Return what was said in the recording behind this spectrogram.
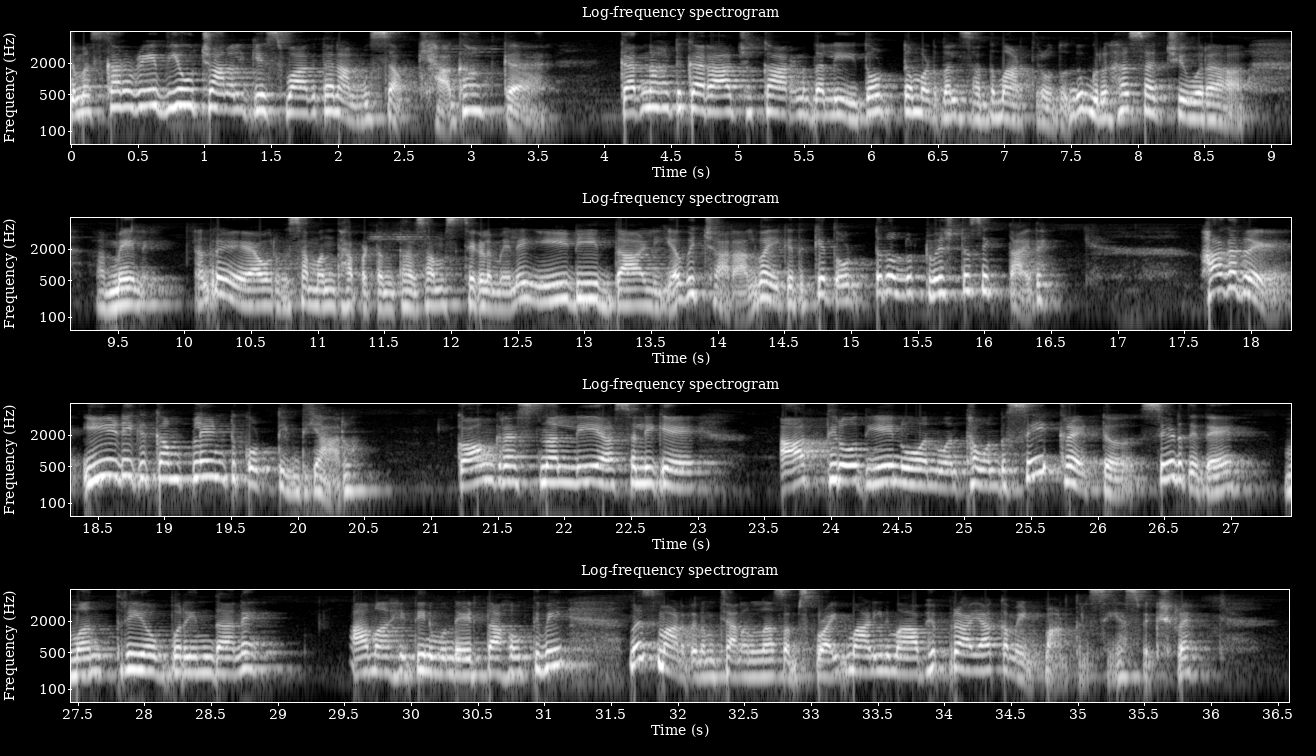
ನಮಸ್ಕಾರ ರಿವ್ಯೂ ಚಾನೆಲ್ಗೆ ಸ್ವಾಗತ. ನಾನು ಸೌಖ್ಯ ಗಾಂಕರ್ ಕರ್ನಾಟಕ ರಾಜಕಾರಣದಲ್ಲಿ ದೊಡ್ಡ ಮಟ್ಟದಲ್ಲಿ ಸದ್ದು ಮಾಡ್ತಿರೋದೊಂದು ಗೃಹ ಸಚಿವರ ಮೇಲೆ, ಅಂದರೆ ಅವ್ರಿಗೆ ಸಂಬಂಧಪಟ್ಟಂತಹ ಸಂಸ್ಥೆಗಳ ಮೇಲೆ ಇಡಿ ದಾಳಿಯ ವಿಚಾರ ಅಲ್ವಾ? ಈಗ ಅದಕ್ಕೆ ದೊಡ್ಡದೊಂದು ಟ್ವಿಸ್ಟ್ ಸಿಗ್ತಾ ಇದೆ. ಹಾಗಾದರೆ ಇಡಿಗೆ ಕಂಪ್ಲೇಂಟ್ ಕೊಟ್ಟಿದ್ಯಾರು? ಕಾಂಗ್ರೆಸ್ನಲ್ಲಿ ಅಸಲಿಗೆ ಆಗ್ತಿರೋದು ಏನು ಅನ್ನುವಂಥ ಒಂದು ಸೀಕ್ರೆಟ್ ಸಿಡ್ದಿದೆ. ಮಂತ್ರಿಯೊಬ್ಬರಿಂದಾನೇ. ಆ ಮಾಹಿತಿ ನಿಮ್ಮ ಮುಂದೆ ಇಡ್ತಾ ಹೋಗ್ತೀವಿ. ಮಿಸ್ ಮಾಡಿದೆ ನಮ್ಮ ಚಾನಲ್ನ ಸಬ್ಸ್ಕ್ರೈಬ್ ಮಾಡಿ, ನಿಮ್ಮ ಅಭಿಪ್ರಾಯ ಕಮೆಂಟ್ ಮಾಡಿ ತಿಳಿಸಿ ಎಸ್ ವೀಕ್ಷಕರೇ.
